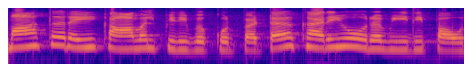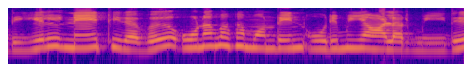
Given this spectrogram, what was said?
மாத்தறை காவல் பிரிவுக்குட்பட்ட கரியோர வீதி பகுதியில் நேற்றிரவு உணவகம் ஒன்றின் உரிமையாளர் மீது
